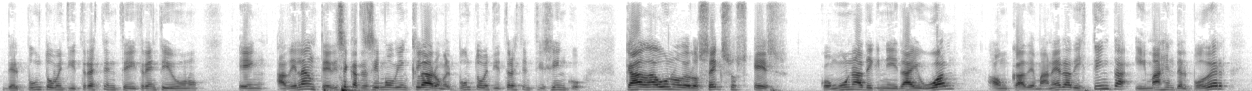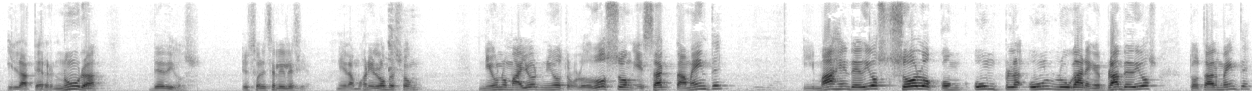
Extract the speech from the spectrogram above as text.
del punto 23, 30 y 31 en adelante. Dice el catecismo bien claro en el punto 23, 35, cada uno de los sexos es, con una dignidad igual, aunque de manera distinta, imagen del poder y la ternura de Dios. Eso dice la iglesia. Ni la mujer ni el hombre son ni uno mayor ni otro. Los dos son exactamente imagen de Dios, solo con un, lugar en el plan de Dios totalmente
